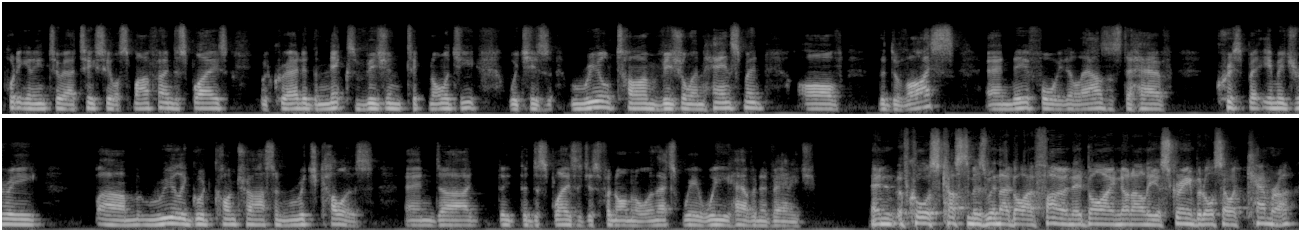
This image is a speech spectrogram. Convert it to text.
putting it into our TCL smartphone displays. We've created the Next Vision technology, which is real time visual enhancement of the device. And therefore, it allows us to have crisper imagery, um, really good contrast, and rich colors. And uh, the, the displays are just phenomenal. And that's where we have an advantage. And of course, customers, when they buy a phone, they're buying not only a screen, but also a camera.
